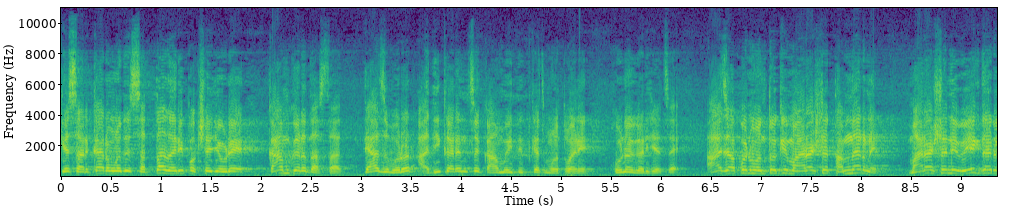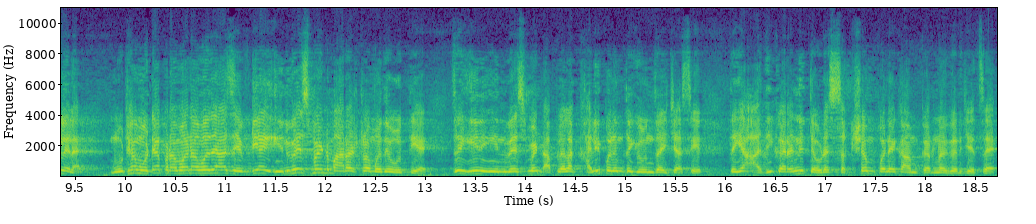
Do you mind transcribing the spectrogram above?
की सरकारमध्ये सत्ताधारी पक्ष जेवढे काम करत असतात त्याचबरोबर अधिकाऱ्यांचं कामही तितकंच महत्वाने होणं गरजेचं आहे. आज आपण म्हणतो की महाराष्ट्र थांबणार नाही. महाराष्ट्राने वेग धरलेला आहे. मोठ्या मोठ्या प्रमाणामध्ये आज एफडीआय इन्व्हेस्टमेंट महाराष्ट्रामध्ये होतीये. जर ही इन्व्हेस्टमेंट आपल्याला खालीपर्यंत घेऊन जायची असेल तर या अधिकाऱ्यांनी तेवढ्या सक्षमपणे काम करणं गरजेचं आहे.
